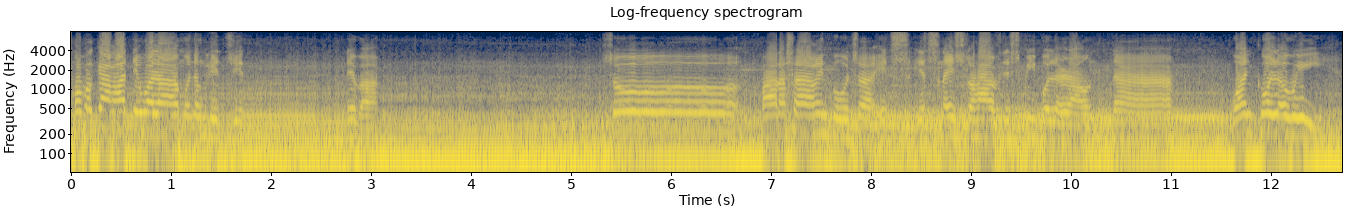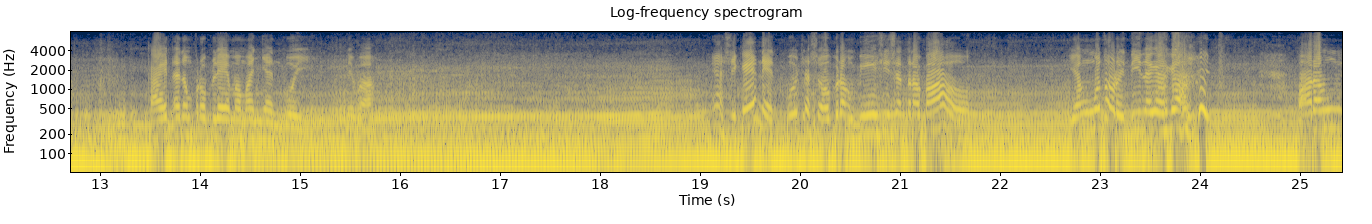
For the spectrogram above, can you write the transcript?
mapagkakatiwalaan mo ng legit 'di ba so para sa akin po siya it's it's nice to have these people around na one call away kahit anong problema man yan boy 'di ba Yeah, si Kenneth, pucha, sobrang busy sa trabaho. Yung motor, hindi nagagamit. Parang,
